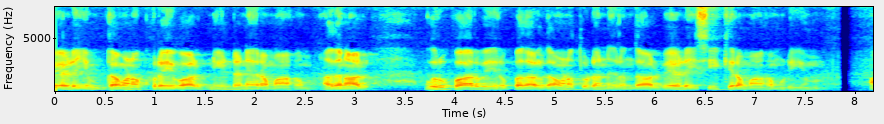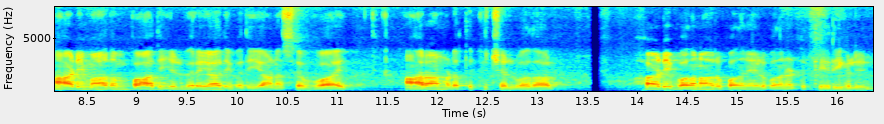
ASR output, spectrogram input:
வேலையும் கவனக்குறைவால் நீண்ட நேரமாகும். அதனால் குரு பார்வை இருப்பதால் கவனத்துடன் இருந்தால் வேலை சீக்கிரமாக முடியும். ஆடி மாதம் பாதியில் விரையாதிபதியான செவ்வாய் ஆறாம் இடத்துக்கு செல்வதால் ஆடி பதினாறு பதினேழு பதினெட்டு தேதிகளில்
